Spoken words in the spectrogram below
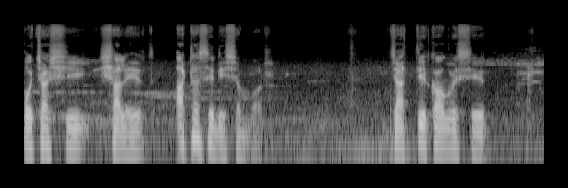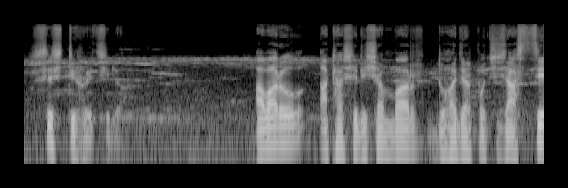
পঁচাশি সালের আঠাশে ডিসেম্বর জাতীয় কংগ্রেসের সৃষ্টি হয়েছিল। আবারও আঠাশে ডিসেম্বর দু হাজার পঁচিশ আসছে।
